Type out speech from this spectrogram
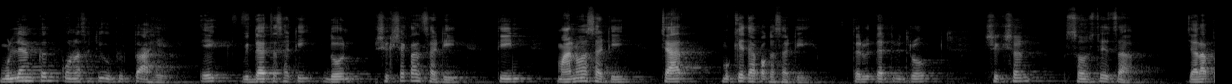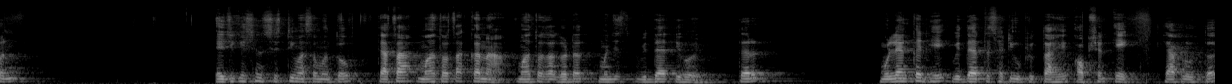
मूल्यांकन कोणासाठी उपयुक्त आहे? एक विद्यार्थ्यासाठी दोन शिक्षकांसाठी तीन मानवासाठी चार मुख्याध्यापकासाठी. तर विद्यार्थी मित्रो शिक्षण संस्थेचा ज्याला आपण एज्युकेशन सिस्टीम असं म्हणतो त्याचा महत्त्वाचा कणा महत्त्वाचा घटक म्हणजेच विद्यार्थी होय. तर मूल्यांकन हे विद्यार्थ्यासाठी उपयुक्त आहे. ऑप्शन एक हे आपलं उत्तर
